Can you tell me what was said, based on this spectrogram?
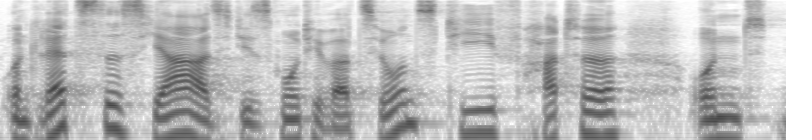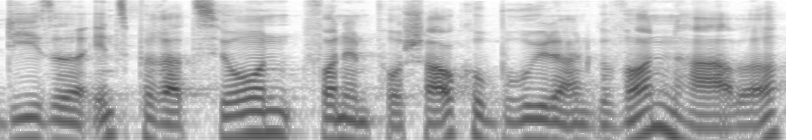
Und letztes Jahr, als ich dieses Motivationstief hatte und diese Inspiration von den Poschauko-Brüdern gewonnen habe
